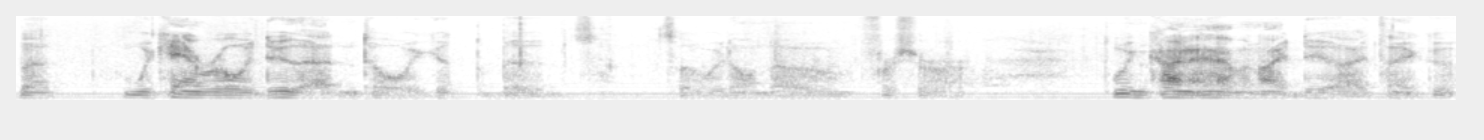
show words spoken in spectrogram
But we can't really do that until we get the bids, so we don't know for sure. We can kinda have an idea, I think, of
